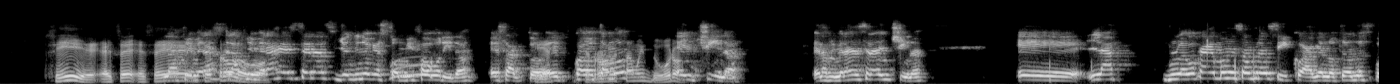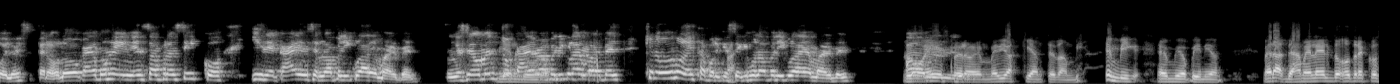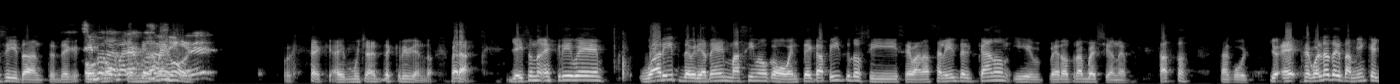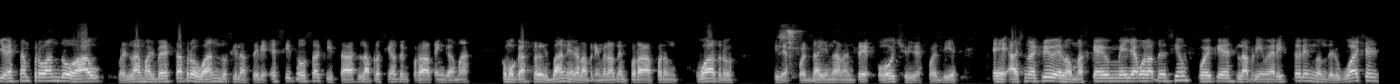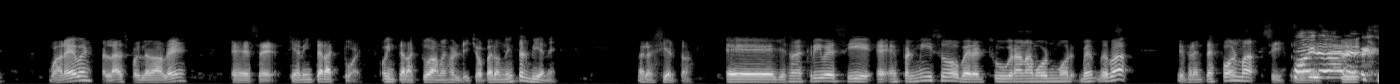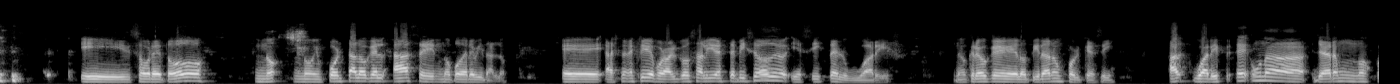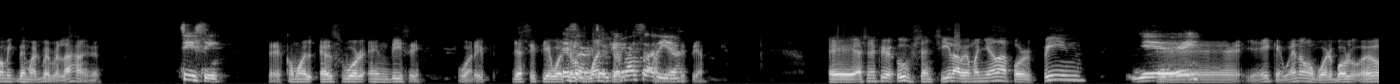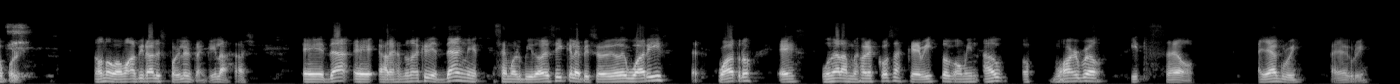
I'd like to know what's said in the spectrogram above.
Sí, ese, ese, las, primeras, las primeras escenas yo entiendo que son mis favoritas. Exacto. Eh, cuando estamos en China, en las primeras escenas en China, eh, la Luego caemos en San Francisco, alguien no estoy dando spoilers, pero luego caemos en, en, San Francisco y recae en ser una película de Marvel. En ese momento cae en una película de Marvel que no me molesta porque sé que es una película de Marvel. Lo um, es, pero es medio asquiante también, en mi, en mi opinión. Mira, déjame leer dos o tres cositas antes de que. Sí, porque no, varias cosas mejor, Porque hay mucha gente escribiendo. Mira, Jason nos escribe: What If debería tener máximo como 20 capítulos y se van a salir del canon y ver otras versiones. Exacto. Está cool. Yo, eh, recuérdate también que ellos están probando out, ¿verdad? Marvel está probando. Si la serie es exitosa, quizás la próxima temporada tenga más. Como Castlevania, que la primera temporada fueron cuatro, y después de ahí en adelante ocho, y después diez. Eh, Ash no escribe, lo más que me llamó la atención fue que es la primera historia en donde el Watcher whatever, ¿verdad? Spoiler alert, eh, se quiere interactuar, o interactúa, mejor dicho, pero no interviene. Pero es cierto. Eh, Jason escribe, sí, es permiso, ver tu gran amor, ¿verdad? diferentes formas, sí. Y, y, sobre todo, no, no importa lo que él hace, no poder evitarlo. Eh, Ashton escribe, por algo salió este episodio y existe el What If. No creo que lo tiraron porque sí. Ah, What If es una, ya eran unos cómics de Marvel, ¿verdad, Ángel? Sí, sí. Es como el Elseworld en DC. What If. Ya existía. Exacto, ¿qué pasaría? Eh, Ashton escribe, uff, Shang-Chi la veo mañana por fin. Yay. Eh, yay, qué bueno, vuelvo luego por... No, no, vamos a tirar el spoiler, tranquila, Ash. Eh, eh, Alejandro escribe, Dan, se me olvidó decir que el episodio de What If 4 es una de las mejores cosas que he visto coming out of Marvel itself. I agree, I agree.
